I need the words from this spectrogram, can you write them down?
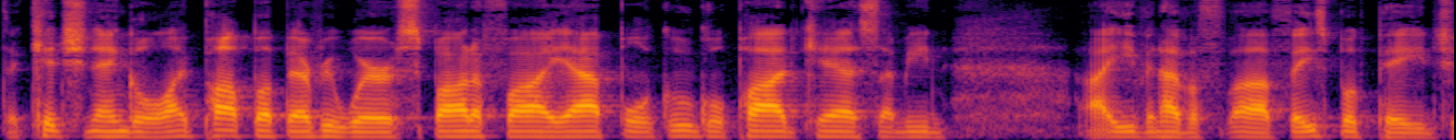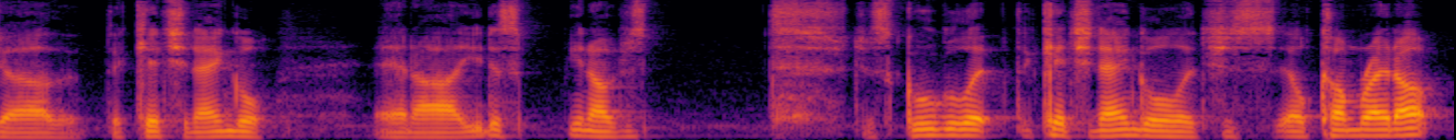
The Kitchen Angle. I pop up everywhere: Spotify, Apple, Google Podcasts. I mean, I even have a uh, Facebook page, The Kitchen Angle, and you just you know just just Google it, The Kitchen Angle. It's just it'll come right up.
